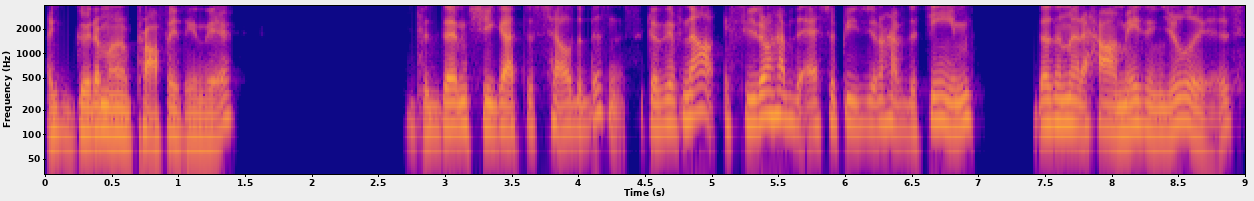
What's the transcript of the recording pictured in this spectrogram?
a good amount of profit in there. But then she got to sell the business. Because if not, if you don't have the SOPs, you don't have the team, doesn't matter how amazing Julie is,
